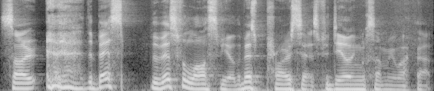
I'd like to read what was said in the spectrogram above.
So the best the best philosophy or the best process for dealing with something like that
